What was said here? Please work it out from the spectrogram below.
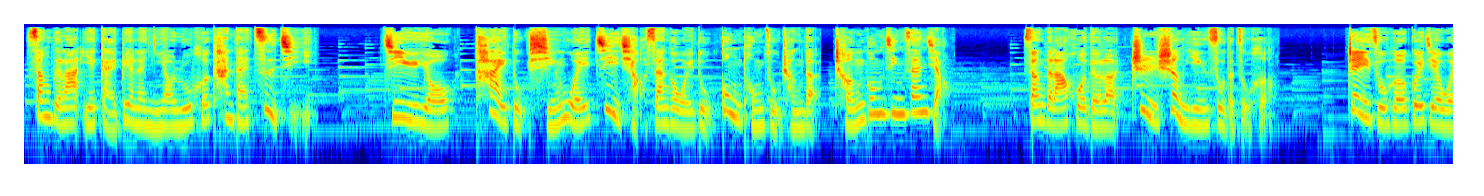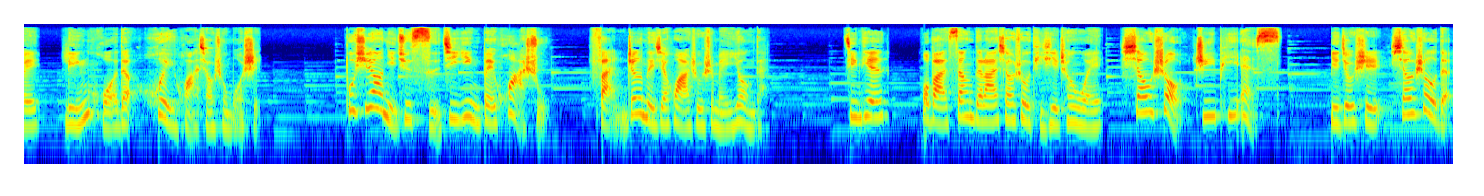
桑德拉也改变了你要如何看待自己。基于由态度、行为、技巧三个维度共同组成的成功金三角，桑德拉获得了制胜因素的组合。这一组合归结为灵活的绘画销售模式，不需要你去死记硬背话术，反正那些话术是没用的。今天我把桑德拉销售体系称为销售 GPS，也就是销售的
